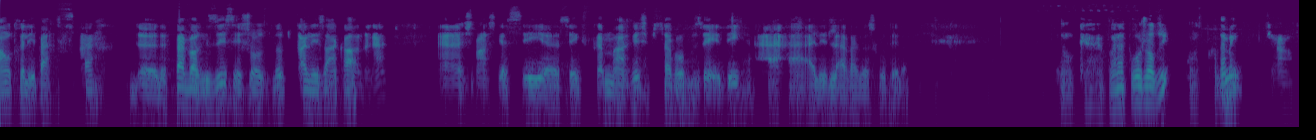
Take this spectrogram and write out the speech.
entre les participants, de, de favoriser ces choses-là tout en les encadrant. Euh, je pense que c'est euh, extrêmement riche puis ça va vous aider à, à aller de l'avant de ce côté-là. Donc, euh, voilà pour aujourd'hui. On se prend demain. Joe.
